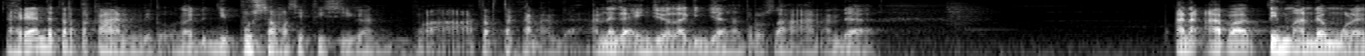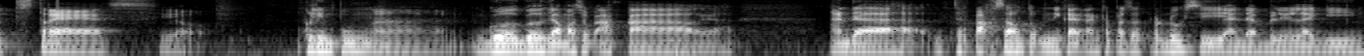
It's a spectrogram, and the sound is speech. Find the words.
Akhirnya anda tertekan gitu nggak dipush sama si visi kan. Wah tertekan anda. Anda nggak enjoy lagi jalan perusahaan anda. Anak apa tim anda mulai stres ya kelimpungan gol-gol gak masuk akal ya anda terpaksa untuk meningkatkan kapasitas produksi anda beli lagi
